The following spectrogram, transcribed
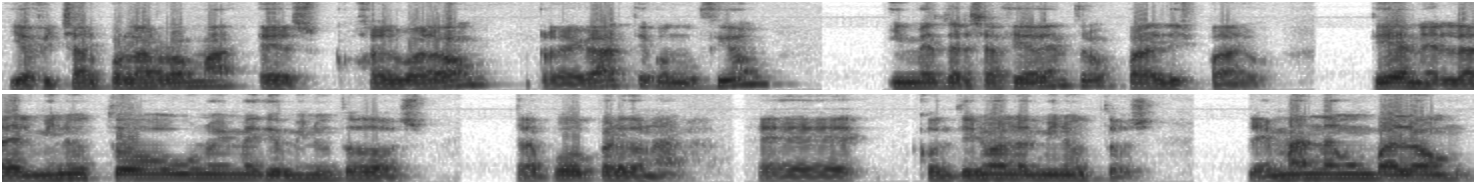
y a fichar por la Roma es coger el balón, regate, conducción y meterse hacia adentro para el disparo. Tiene la del minuto uno y medio, minuto dos, te la puedo perdonar. Eh, continúan los minutos, le mandan un balón,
